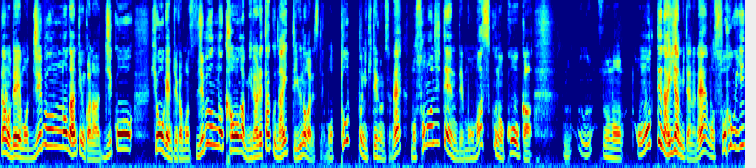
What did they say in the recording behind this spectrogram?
なのでもう自分のなんていうかな、自己表現というかもう自分の顔が見られたくないっていうのがですね、もうトップに来てるんですよね。もうその時点でもうマスクの効果、その、思ってないやんみたいなね、もうそういっ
